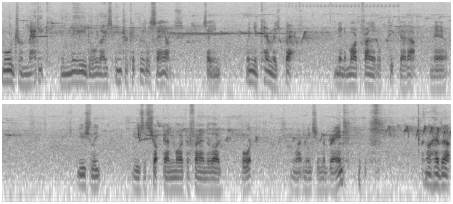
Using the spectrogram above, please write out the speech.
more dramatic, you need all those intricate little sounds. So you, when your camera's back, and then the microphone it'll pick that up. Now, usually use a shotgun microphone that I bought. I won't mention the brand. and I have that up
